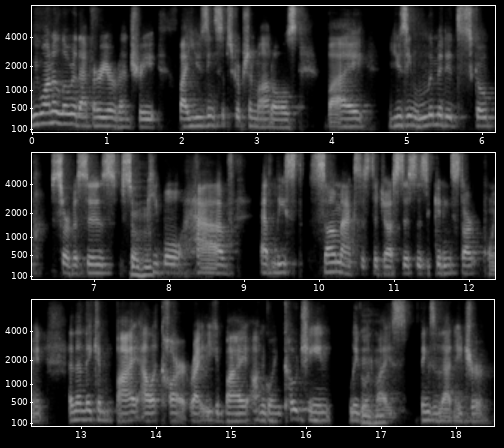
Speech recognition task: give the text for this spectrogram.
we want to lower that barrier of entry by using subscription models by using limited scope services so Mhm. people have at least some access to justice as a getting start point and then they can buy a la carte right you can buy ongoing coaching legal Mhm. advice things of that nature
